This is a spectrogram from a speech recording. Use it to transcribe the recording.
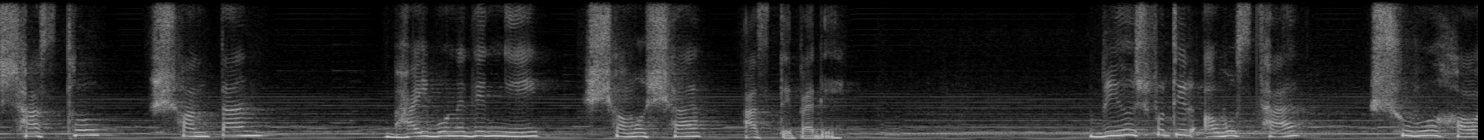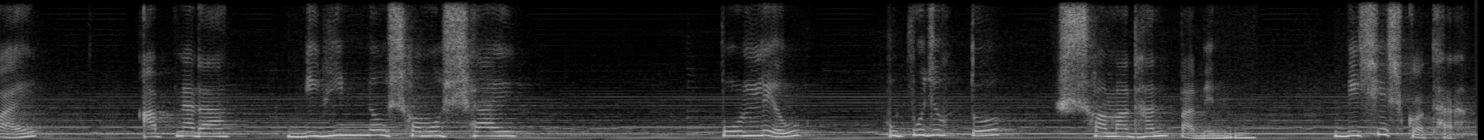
স্বাস্থ্য, সন্তান ভাই বোনেদের নিয়ে সমস্যা আসতে পারে। বৃহস্পতির অবস্থা শুভ হওয়ায় আপনারা বিভিন্ন সমস্যায় পড়লেও উপযুক্ত সমাধান পাবেন। বিশেষ কথা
